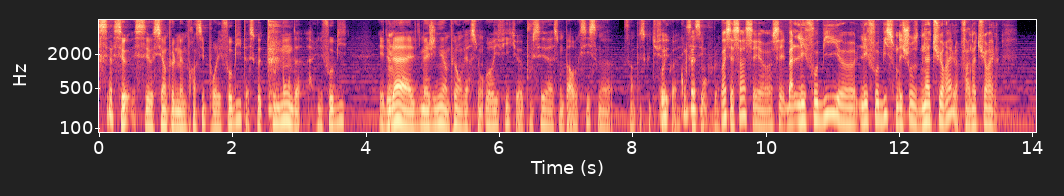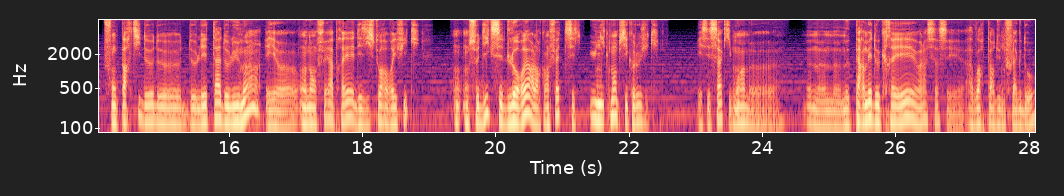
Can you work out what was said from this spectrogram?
c'est aussi un peu le même principe pour les phobies, parce que tout le monde a une phobie. Et de Mm. là à l'imaginer un peu en version horrifique, euh, poussée à son paroxysme, euh, c'est un peu ce que tu fais. Oui, quoi. Ça, c'est cool. Ouais, c'est ça. C'est, euh, c'est- bah, les phobies. euh, les phobies sont des choses naturelles, enfin naturelles, font partie de, de- de l'état de l'humain et euh, on en fait après des histoires horrifiques. On, on se dit que c'est de l'horreur alors qu'en fait c'est uniquement psychologique. Et c'est ça qui moi me, me, me- me permet de créer. Voilà, ça c'est avoir peur d'une flaque d'eau,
